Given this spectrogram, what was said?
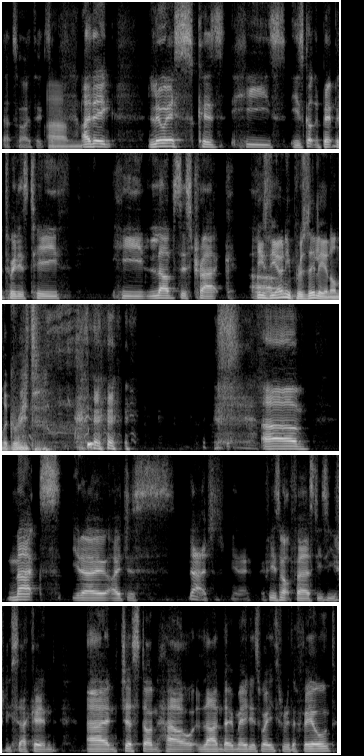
That's what I think. So. Um, I think Lewis because he's he's got the bit between his teeth. He loves this track. He's the only Brazilian on the grid. Um, Max, you know, I just, just, you know, if he's not first, he's usually second. And just on how Lando made his way through the field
